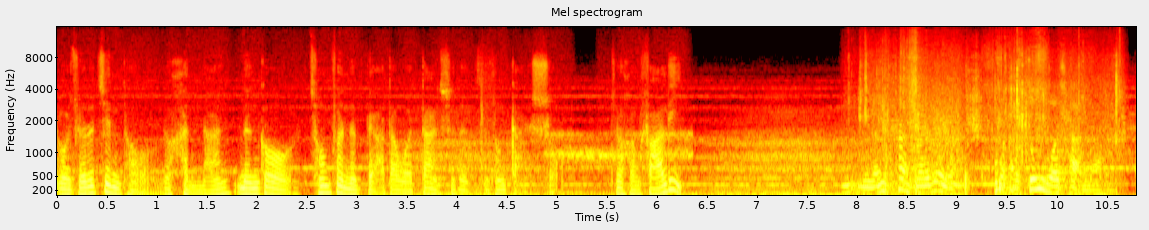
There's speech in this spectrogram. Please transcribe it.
我觉得镜头就很难能够充分的表达我当时的这种感受，就很乏力。你你能看出来这个中国产的？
